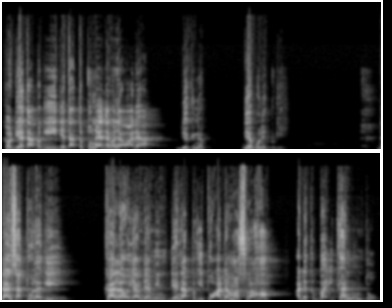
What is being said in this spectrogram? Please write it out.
Kalau dia tak pergi, dia tak tertunai tanggungjawab dia, dia kena dia boleh pergi. Dan satu lagi, kalau yang dia dia nak pergi tu ada masalah, ada kebaikan untuk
